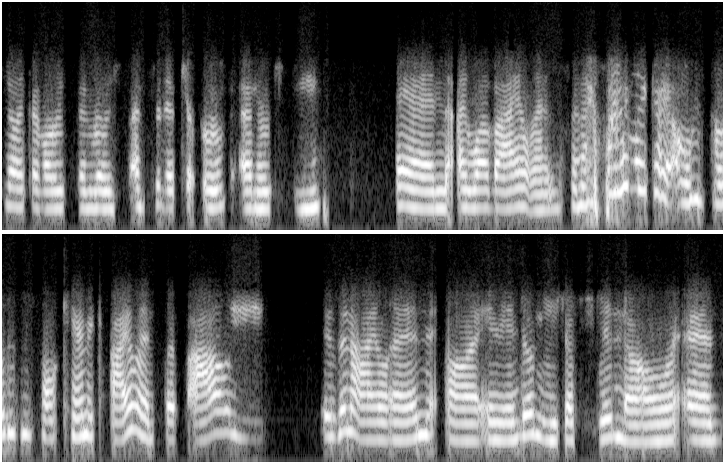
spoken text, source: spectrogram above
feel like I've always been really sensitive to earth energy. And I love islands. And I find like I always go to these volcanic islands. But Bali is an island uh, in Indonesia, if you didn't know. And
